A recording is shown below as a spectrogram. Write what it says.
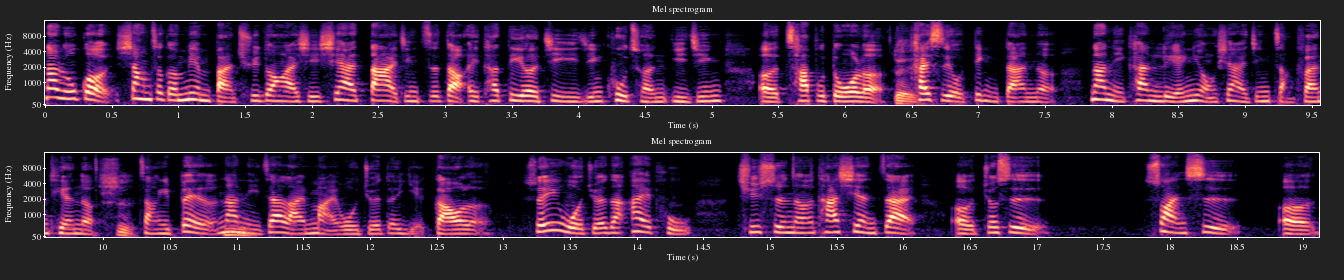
那如果像这个面板驱动 IC，现在大家已经知道，哎，它第二季已经库存已经呃差不多了，开始有订单了。那你看联勇现在已经涨翻天了，是涨一倍了。那你再来买，我觉得也高了。所以我觉得爱普其实呢，它现在呃就是算是呃。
